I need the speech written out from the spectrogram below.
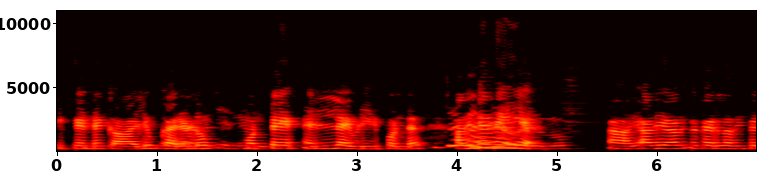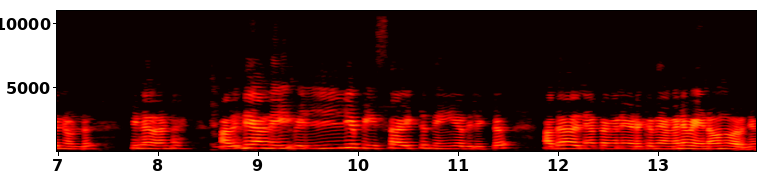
ചിക്കന്റെ കാലും കരളും മുട്ടയും എല്ലാം ഇവിടെ ഇരിപ്പുണ്ട്. അതിന്റെ നെയ്യ് ആ അത് ആ കരൾ അതിൽ തന്നെ ഉണ്ട്. പിന്നെ അതുകൊണ്ട് അതിന്റെ ആ നെയ്യ് വലിയ പീസായിട്ട് നെയ്യ് അതിലിട്ട് അത് അതിനകത്ത് അങ്ങനെ കിടക്കുന്നത് അങ്ങനെ വേണമെന്ന് പറഞ്ഞു.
